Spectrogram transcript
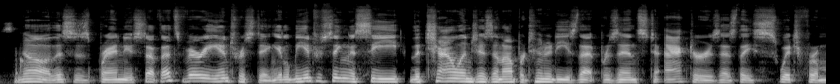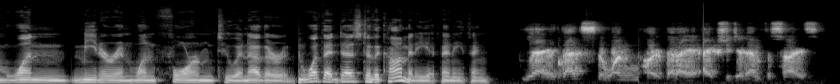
So. No, this is brand new stuff. That's very interesting. It'll be interesting to see the challenges and opportunities that presents to actors as they switch from one meter and one form to another, what that does to the comedy, if anything. Yeah, that's the one part that I actually did emphasize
